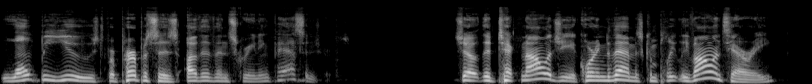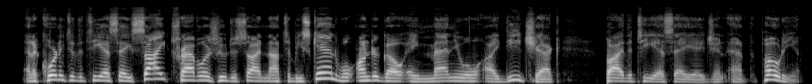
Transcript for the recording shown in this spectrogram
won't be used for purposes other than screening passengers. So the technology, according to them, is completely voluntary. And according to the TSA site, travelers who decide not to be scanned will undergo a manual ID check by the TSA agent at the podium.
